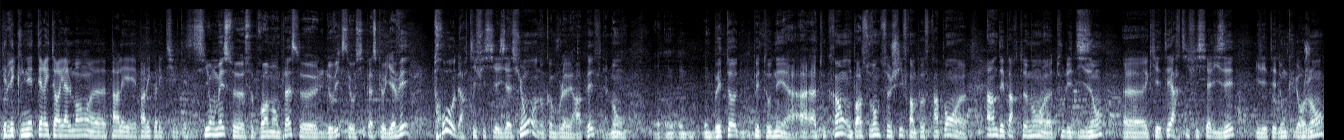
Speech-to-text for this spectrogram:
qui est oui. décliné territorialement euh, par, les, par les collectivités. Si on met ce, ce programme en place, Ludovic, c'est aussi parce qu'il y avait trop d'artificialisation, donc comme vous l'avez rappelé, finalement, on, on, on, bétonne, à, tout craint. On parle souvent de ce chiffre un peu frappant, euh, un département euh, tous les 10 ans euh, qui était artificialisé. Il était donc urgent,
